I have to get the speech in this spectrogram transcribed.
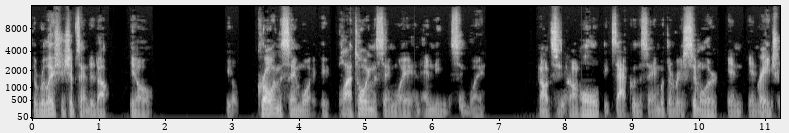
the relationships ended up, you know, you know, growing the same way, plateauing the same way and ending the same way. Not, not all exactly the same, but they're very similar in, in right. nature.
